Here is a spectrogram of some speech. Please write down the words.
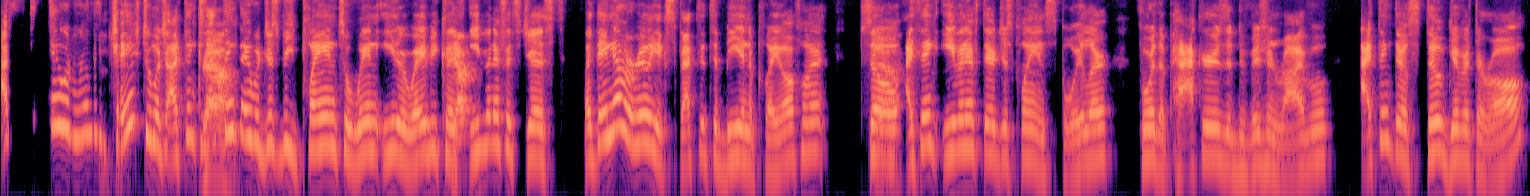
I think it would really change too much. I think because I think they would just be playing to win either way. Because Yep. even if it's just like they never really expected to be in a playoff hunt, so Yeah. I think even if they're just playing spoiler for the Packers, a division rival, I think they'll still give it their all.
